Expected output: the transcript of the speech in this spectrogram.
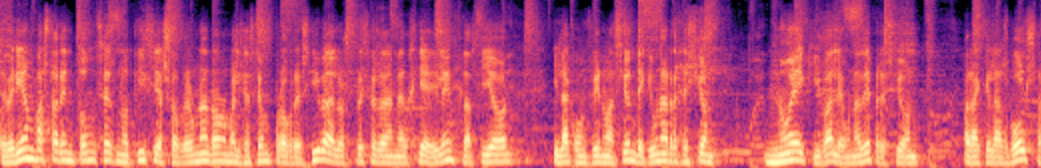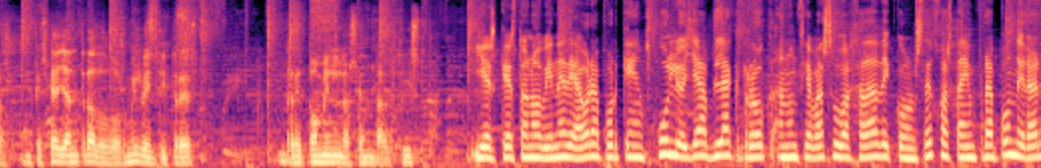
Deberían bastar entonces noticias sobre una normalización progresiva de los precios de la energía y la inflación y la confirmación de que una recesión no equivale a una depresión para que las bolsas, aunque se haya entrado 2023, retomen la senda alcista. Y es que esto no viene de ahora porque en julio ya BlackRock anunciaba su bajada de consejo hasta infraponderar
